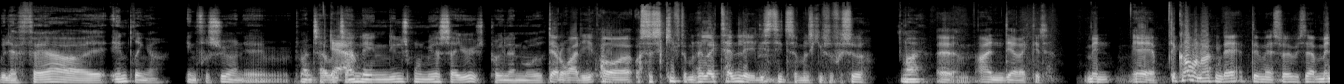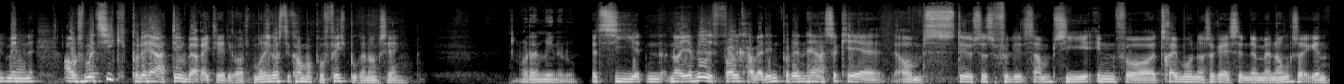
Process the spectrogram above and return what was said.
vil have færre øh, ændringer end frisøren. Øh, man tager vel Ja. ja. tandlægen en lille smule mere seriøst på en eller anden måde. det er du ret i. Og, og så skifter man heller ikke tandlæge lige så tit, som man skifter frisør. Nej. Øh, ej, det er rigtigt. Men ja, ja, det kommer nok en dag, det med service der. Men, men automatik på det her, det vil være rigtig, rigtig godt. Må det ikke også, det kommer på Facebook-annoncering? Hvordan mener du? At sige, at når jeg ved, at folk har været inde på den her, så kan jeg, om det er jo så selvfølgelig det samme, sige, inden for tre måneder, så kan jeg sende dem annoncer igen.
